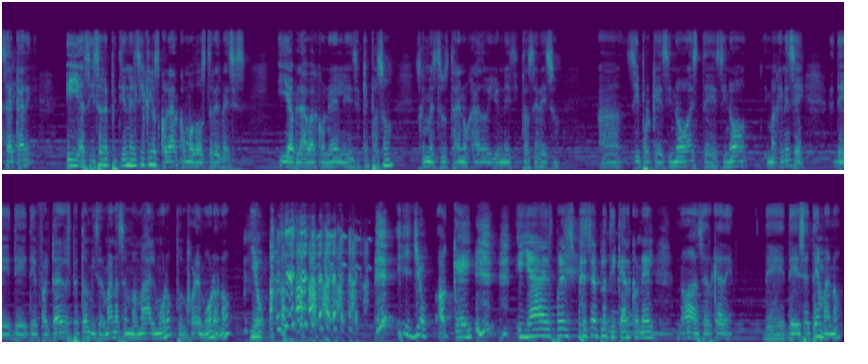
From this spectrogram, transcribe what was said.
sacar. Y así se repitió en el ciclo escolar como dos, tres veces. Y hablaba con él y decía, ¿qué pasó? Es que el maestro está enojado y yo necesito hacer eso. Ah, sí, porque si no, este, si no, imagínense, de, de, de faltar el respeto a mis hermanas, a mamá, al muro, pues mejor el muro, ¿no? Y yo. y yo, ok. Y ya después empecé a platicar con él, ¿no? Acerca de, de, de ese tema, ¿no?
